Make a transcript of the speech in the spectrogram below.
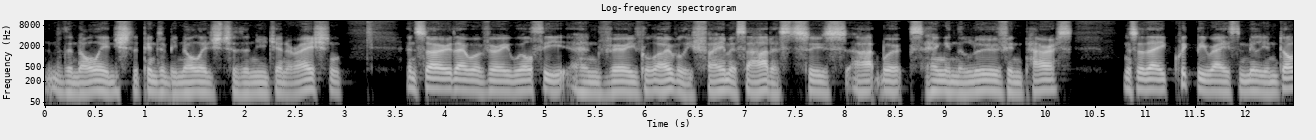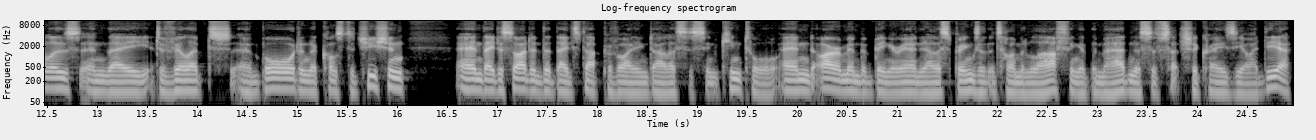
the knowledge, the Pintupi knowledge, to the new generation. And so they were very wealthy and very globally famous artists whose artworks hang in the Louvre in Paris. And so they quickly raised a million dollars and they developed a board and a constitution. And they decided that they'd start providing dialysis in Kintore. And I remember being around in Alice Springs at the time and laughing at the madness of such a crazy idea.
